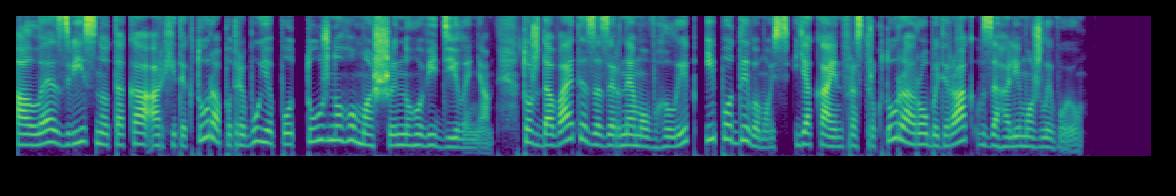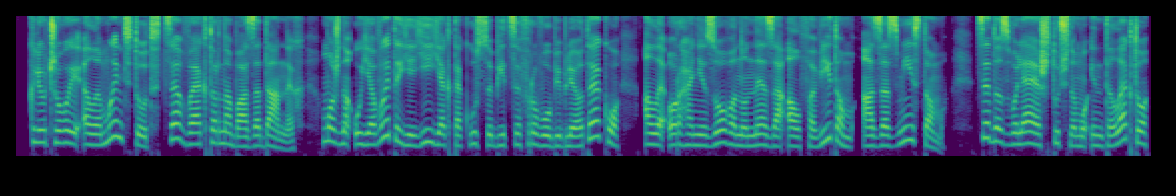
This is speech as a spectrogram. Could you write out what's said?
Але, звісно, така архітектура потребує потужного машинного відділення. Тож давайте зазирнемо вглиб і подивимось, яка інфраструктура робить рак взагалі можливою. Ключовий елемент тут – це векторна база даних. Можна уявити її як таку собі цифрову бібліотеку, але організовану не за алфавітом, а за змістом. Це дозволяє штучному інтелекту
